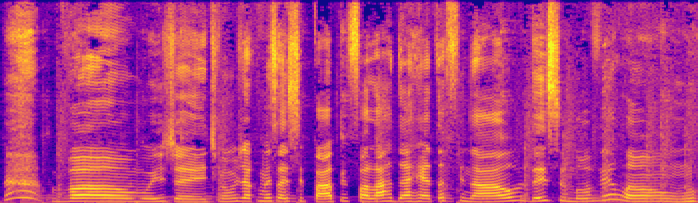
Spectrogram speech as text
Vamos, gente. Vamos já começar esse papo e falar da reta final desse novelão.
